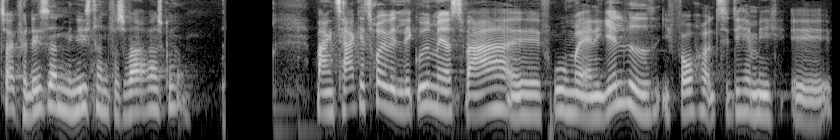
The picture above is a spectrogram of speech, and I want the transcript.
Tak for det. Så ministeren for svar. Værsgo. Mange tak. Jeg tror, jeg vil lægge ud med at svare øh, fru Marianne Hjelved i forhold til det her med, øh,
